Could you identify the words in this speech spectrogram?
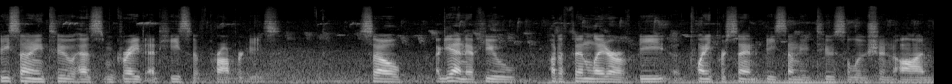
B72 has some great adhesive properties. So again, if you put a thin layer of B 20% B72 solution on,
